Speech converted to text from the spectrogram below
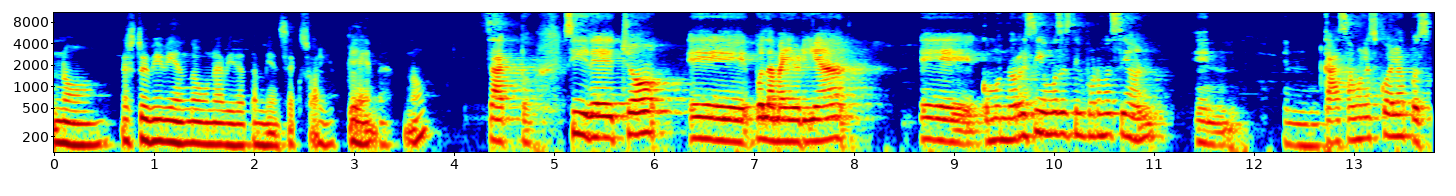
no estoy viviendo una vida también sexual plena, ¿no? Exacto. Sí, de hecho, eh, pues la mayoría, eh, como no recibimos esta información en, casa o en la escuela, pues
